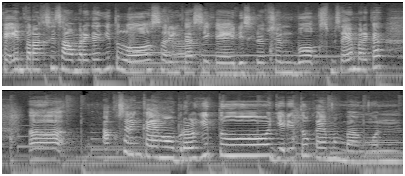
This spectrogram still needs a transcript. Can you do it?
kayak interaksi sama mereka gitu loh, sering kasih kayak description box. Misalnya mereka, eh, aku sering kayak ngobrol gitu. Jadi tuh kayak membangun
